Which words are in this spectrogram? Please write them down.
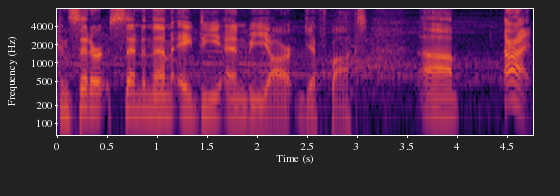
Consider sending them a DNVR gift box. Um, all right.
